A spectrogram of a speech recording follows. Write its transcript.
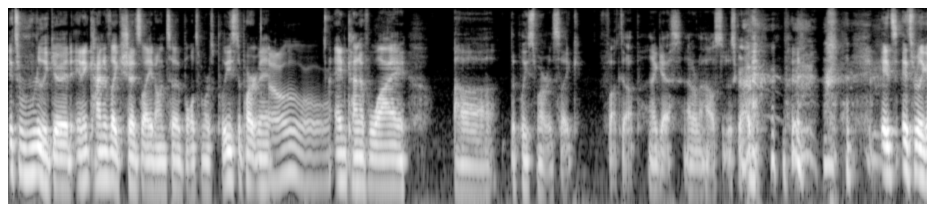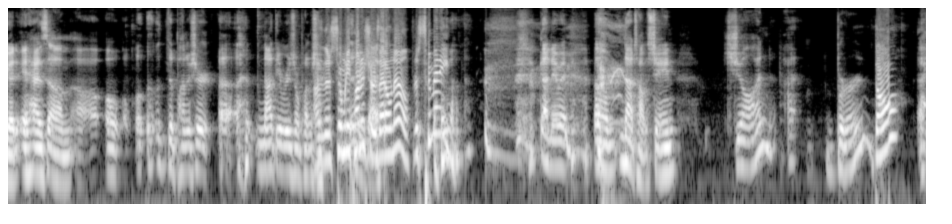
it's really good and it kind of like sheds light onto Baltimore's police department oh, and kind of why uh the police department's like fucked up i guess i don't know how else to describe it it's it's really good it has um uh, oh, oh, oh, the punisher uh, not the original punisher Uh, there's so many Punishers. I don't know. There's too many. god damn it um not thomas jane john uh, byrne Doll uh,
